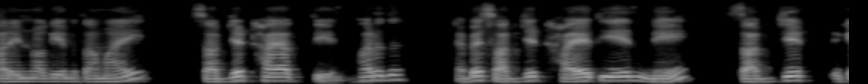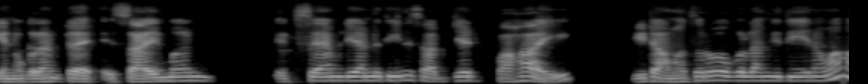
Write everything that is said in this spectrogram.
කලින් වගේම තමයි සබ්ජෙක්ට් 6ක් තියෙනවා. හරිද? හැබැයි සබ්ජෙක්ට් 6 තියෙන්නේ සබ්ජෙක්ට් ඒ කියන්නේ ඔයගොල්ලන්ට අසයින්මන්ට් එක්සෑම් ලියන්න තියෙන සබ්ජෙක්ට් 5යි ඊට අමතරව ඔයගොල්ලන්ගේ තියෙනවා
